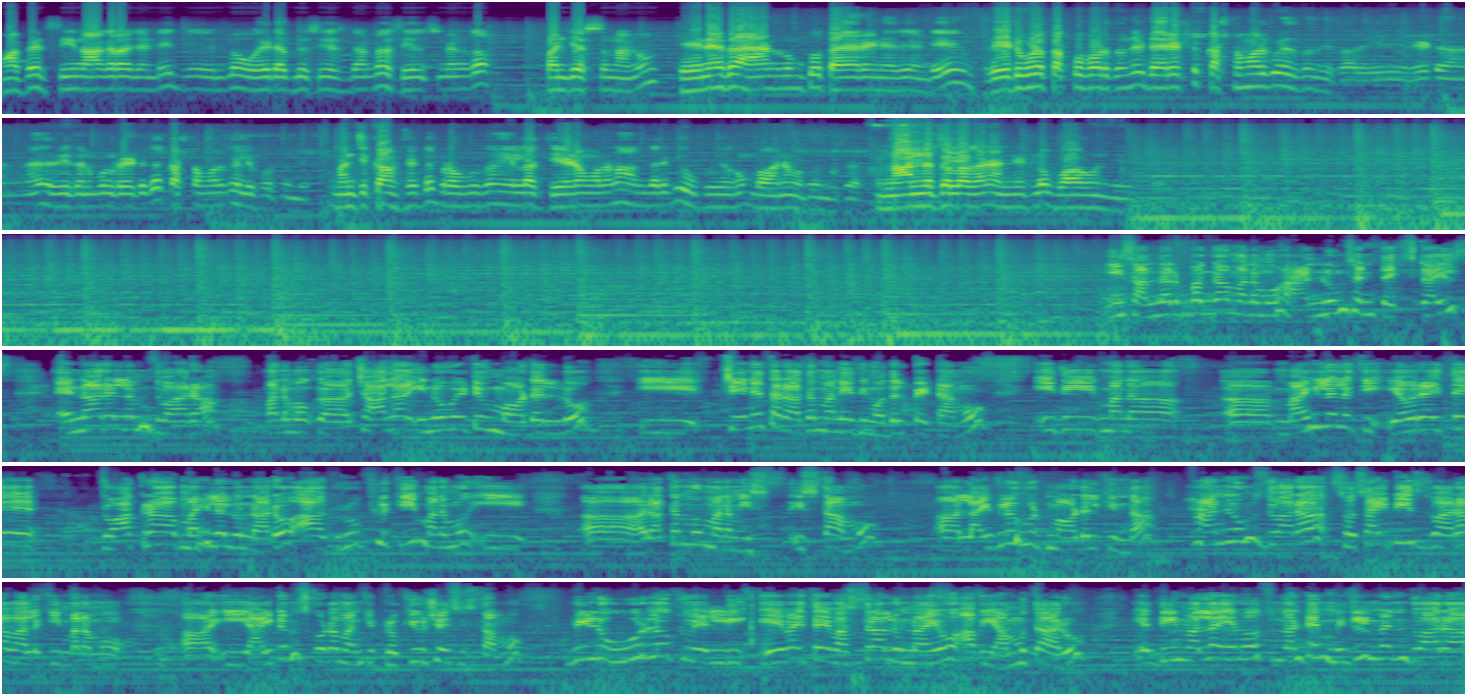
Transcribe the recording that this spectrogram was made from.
మా పేరు సి నాగరాజ్ అండి. దీంట్లో ఓడబ్ల్యూసిఎస్ దాంట్లో సేల్స్ మెన్గా పనిచేస్తున్నాను. చేనేత హ్యాండ్లూమ్తో తయారైనది అండి. రేటు కూడా తక్కువ పడుతుంది. డైరెక్ట్ కస్టమర్కి వెళ్తుంది సార్. ఇది రేట్ అనేది రీజనబుల్ రేట్గా కస్టమర్కి వెళ్ళిపోతుంది. మంచి కాన్సెప్ట్. ప్రభుత్వం ఇలా చేయడం వలన అందరికీ ఉపయోగం బాగానే ఉంటుంది సార్. నాణ్యతలో కానీ అన్నిట్లో బాగుంది. ఈ సందర్భంగా మనము హ్యాండ్లూమ్స్ అండ్ టెక్స్టైల్స్ ఎన్ఆర్ఎల్ఎం ద్వారా మనము ఒక చాలా ఇన్నోవేటివ్ మోడల్లో ఈ చేనేత రథం అనేది మొదలుపెట్టాము. ఇది మన మహిళలకి ఎవరైతే డ్వాక్రా మహిళలు ఉన్నారో ఆ గ్రూప్లకి మనము ఈ రథము మనం ఇస్- ఇస్తాము. లైవ్లీహుడ్ మోడల్ కింద హ్యాండ్లూమ్స్ ద్వారా సొసైటీస్ ద్వారా వాళ్ళకి మనము ఈ ఐటమ్స్ కూడా మనకి ప్రొక్యూర్ చేసి ఇస్తాము. వీళ్ళు ఊర్లోకి వెళ్ళి ఏవైతే వస్త్రాలు ఉన్నాయో అవి అమ్ముతారు. దీనివల్ల ఏమవుతుందంటే మిడిల్ మెన్ ద్వారా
